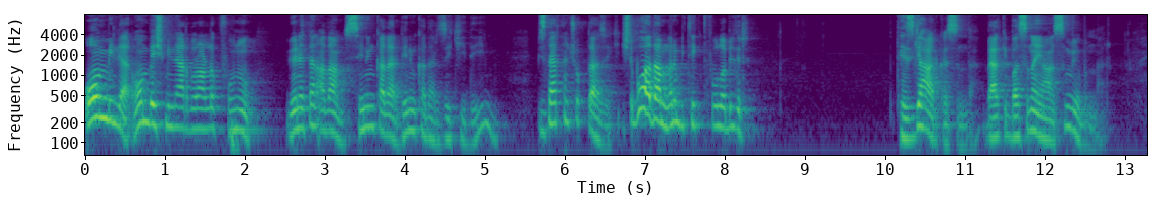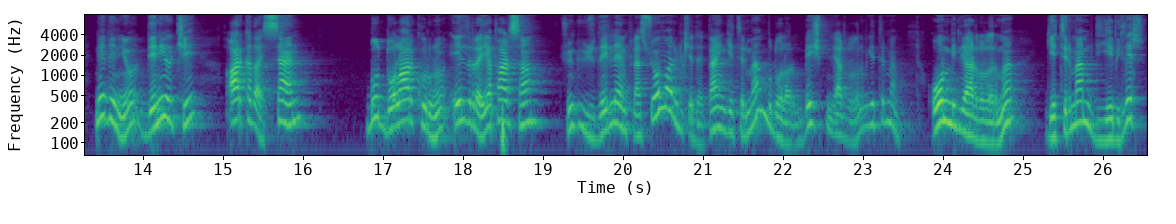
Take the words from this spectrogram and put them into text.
10 milyar, 15 milyar dolarlık fonu yöneten adam senin kadar, benim kadar zeki değil mi? Bizlerden çok daha zeki. İşte bu adamların bir teklifi olabilir. Tezgah arkasında. Belki basına yansımıyor bunlar. Ne deniyor? Deniyor ki arkadaş sen bu dolar kurunu 50 lira yaparsan çünkü %50 enflasyon var ülkede. Ben getirmem bu dolarımı. 5 milyar dolarımı getirmem. 10 milyar dolarımı getirmem diyebilir.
